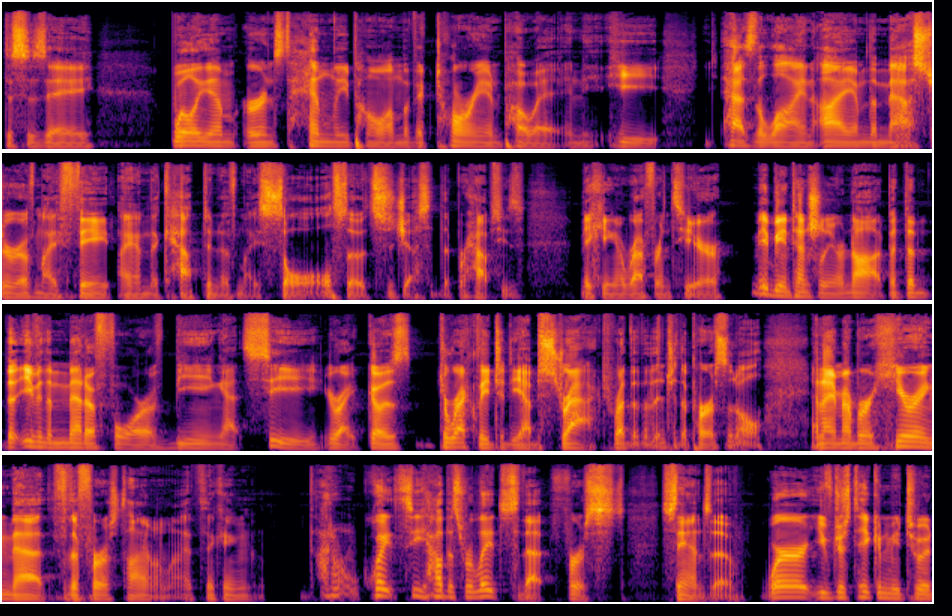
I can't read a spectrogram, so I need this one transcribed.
This is a William Ernest Henley poem, a Victorian poet. And he has the line, I am the master of my fate, I am the captain of my soul. So it's suggested that perhaps he's making a reference here, maybe intentionally or not. But the, the, even the metaphor of being at sea, you're right, goes directly to the abstract rather than to the personal. And I remember hearing that for the first time, and I'm thinking, I don't quite see how this relates to that first stanza, where you've just taken me to a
